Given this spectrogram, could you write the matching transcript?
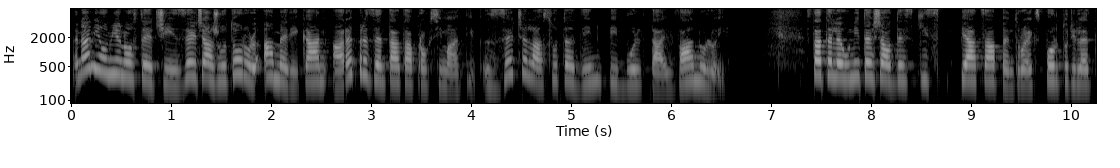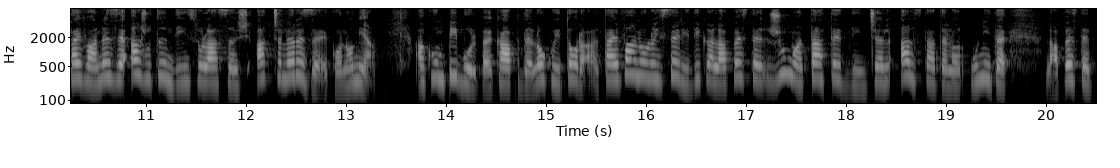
În anii 1950, ajutorul american a reprezentat aproximativ 10% din PIB-ul Taiwanului. Statele Unite și-au deschis piața pentru exporturile taiwaneze, ajutând insula să-și accelereze economia. Acum PIB-ul pe cap de locuitor al Taiwanului se ridică la peste jumătate din cel al Statelor Unite, la peste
